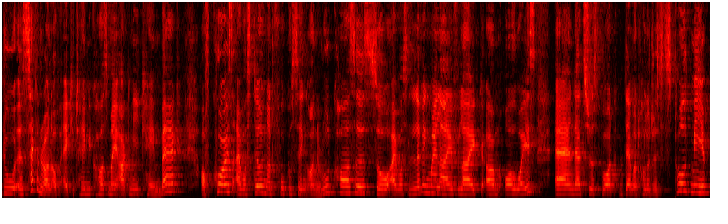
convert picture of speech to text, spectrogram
do a second round of Accutane because my acne came back. Of course, I was still not focusing on the root causes, so I was living my life like um, always, and that's just what dermatologists told me.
